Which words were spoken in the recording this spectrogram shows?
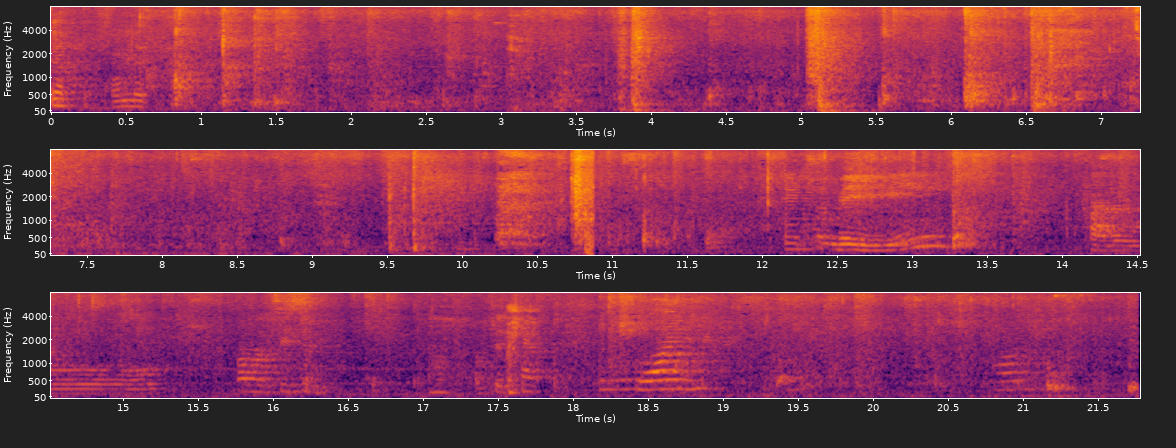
자 오늘. 준비 바로. 바로 시스 업데이트 원 Two.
